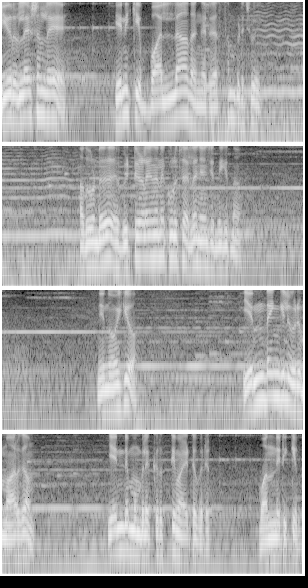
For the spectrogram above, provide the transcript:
ഈ റിലേഷനിലെ എനിക്ക് വല്ലാതെ അങ്ങ് രസം പിടിച്ചു പോയി. അതുകൊണ്ട് വിട്ടുകളയുന്നതിനെ കുറിച്ചല്ല ഞാൻ ചിന്തിക്കുന്നത്. നീ നോക്കിയോ എന്തെങ്കിലും ഒരു മാർഗം എന്റെ മുമ്പിൽ കൃത്യമായിട്ട് വരും. വന്നിരിക്കും.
